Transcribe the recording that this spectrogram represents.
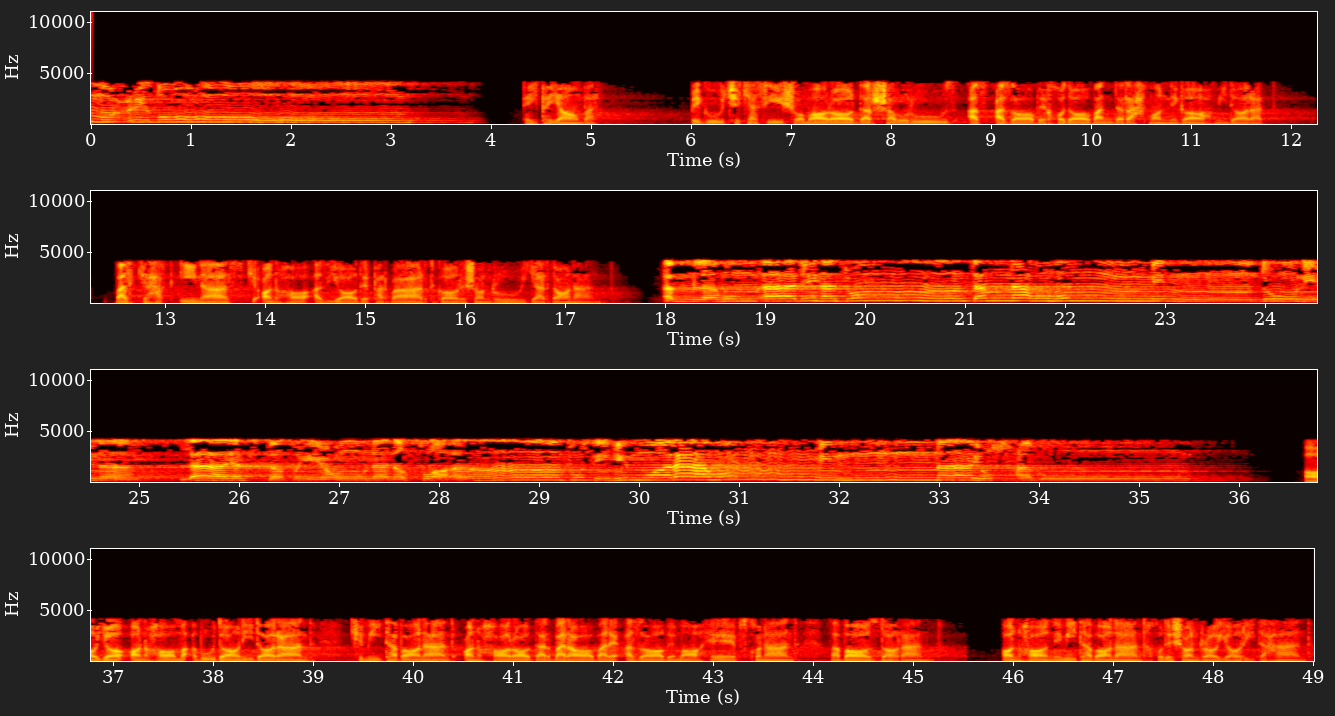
معرضون. ای پیامبر بگو چه کسی شما را در شب و روز از عذاب خداوند رحمان نگاه می‌دارد بلکه حق این است که آنها از یاد پروردگارشان روی گردانند. ام لهم آلهة تمنعهم من دوننا؟ لا يستطيعون نصر أنفسهم ولا هم منا يصحبون. آیا آنها معبودانی دارند که می توانند آنها را در برابر عذاب ما حفظ کنند و باز دارند؟ آنها نمی توانند خودشان را یاری دهند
